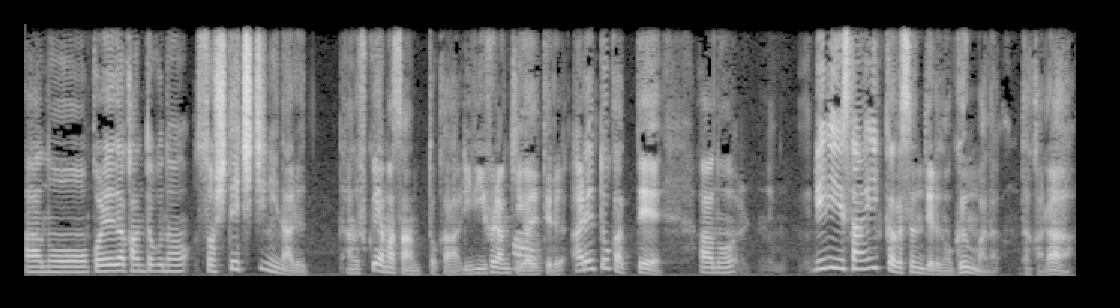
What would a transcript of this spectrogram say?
あの、是枝監督のそして父になる、あの、福山さんとかリリー・フランキーが出てる、あれとかって、あの、リリーさん一家が住んでるの群馬だだから、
